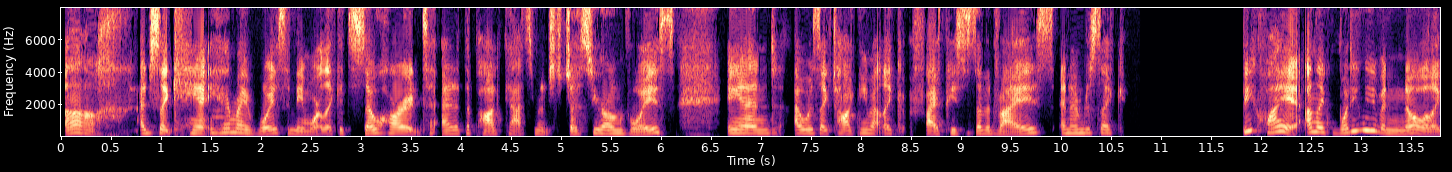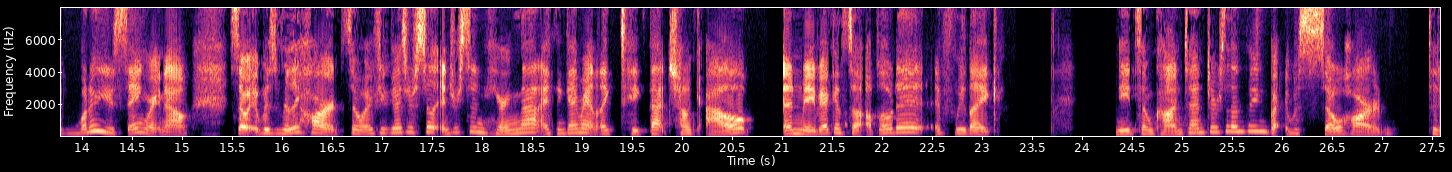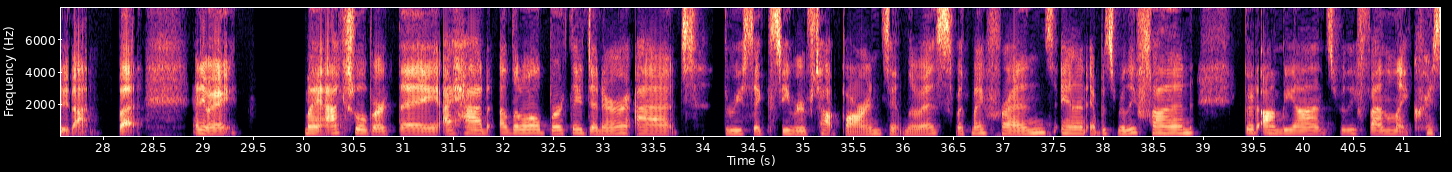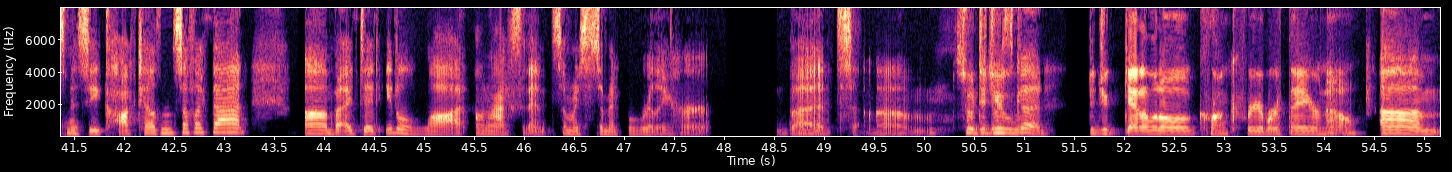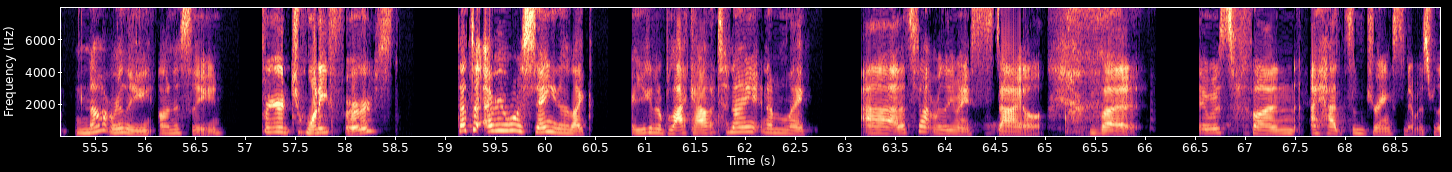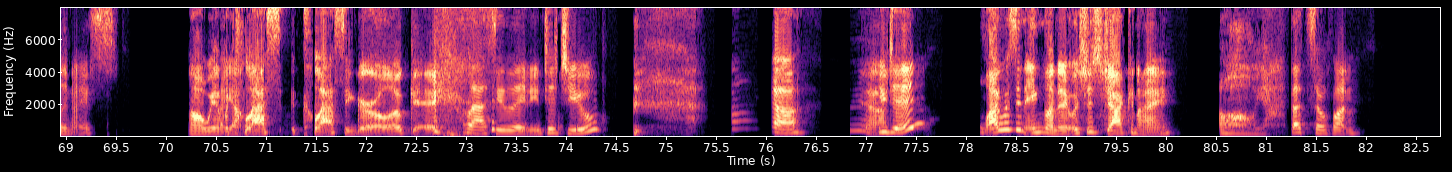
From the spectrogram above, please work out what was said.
ugh, I just like can't hear my voice anymore. Like it's so hard to edit the podcast when it's just your own voice. And I was like talking about like five pieces of advice, and I'm just like, be quiet. I'm like, what do you even know? Like, what are you saying right now? So it was really hard. So if you guys are still interested in hearing that, I think I might like take that chunk out and maybe I can still upload it if we like need some content or something. But it was so hard to do that. But anyway, my actual birthday, I had a little birthday dinner at 360 Rooftop Bar in St. Louis with my friends, and it was really fun. Good ambiance, really fun, like Christmassy cocktails and stuff like that. Um, but I did eat a lot on accident, so my stomach really hurt. But mm. um, so did you? good. Did you get a little crunk for your birthday or no? Um, not really, honestly. For your twenty first? That's what everyone was saying. They're like, "Are you gonna black out tonight?" And I'm like, "Ah, that's not really my style." But it was fun. I had some drinks and it was really nice. Oh, we have but a yeah. class classy girl. Okay, classy lady. Did you? Yeah, yeah. You did? Well, I was in England and it was just Jack and I. Oh yeah, that's so fun.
